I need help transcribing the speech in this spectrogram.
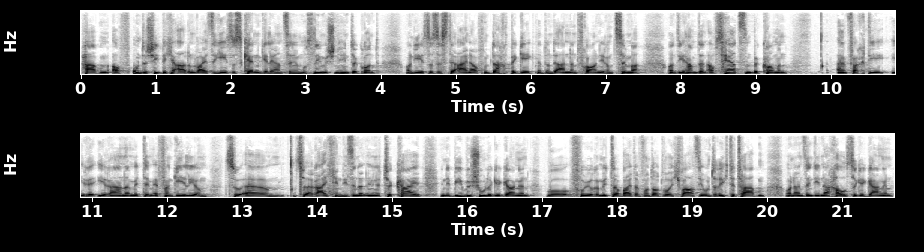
haben auf unterschiedliche Art und Weise Jesus kennengelernt, sind im muslimischen Hintergrund. Und Jesus ist der eine auf dem Dach begegnet und der anderen Frau in ihrem Zimmer. Und sie haben dann aufs Herzen bekommen, einfach die, ihre Iraner mit dem Evangelium zu, ähm, zu erreichen. Die sind dann in die Türkei, in eine Bibelschule gegangen, wo frühere Mitarbeiter von dort, wo ich war, sie unterrichtet haben. Und dann sind die nach Hause gegangen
